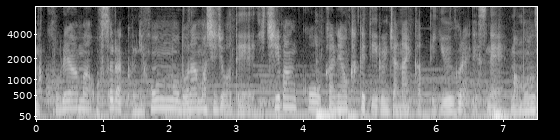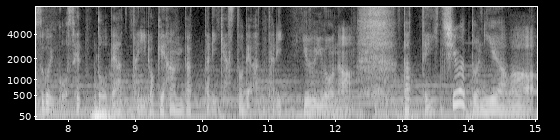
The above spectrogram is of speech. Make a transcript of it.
まあ、これはまあおそらく日本のドラマ史上で一番こうお金をかけているんじゃないかっていうぐらいですね、まあ、ものすごいこうセットであったりロケハンだったりキャストであったりっていうようなだって1話と2話は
